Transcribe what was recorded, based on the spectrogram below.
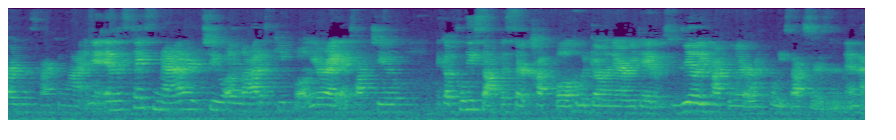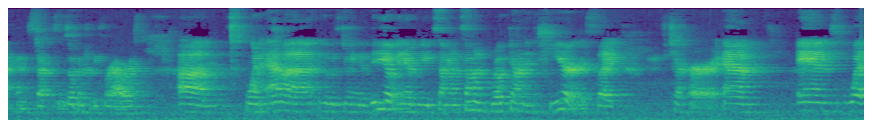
cars in this parking lot, and, it, and this place mattered to a lot of people. You're right. I talked to like a police officer couple who would go in there every day. It was really popular with police officers and, and that kind of stuff. It was open 24 hours. Um, when Emma, who was doing the video, interviewed someone, someone broke down in tears, like to her. And and what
